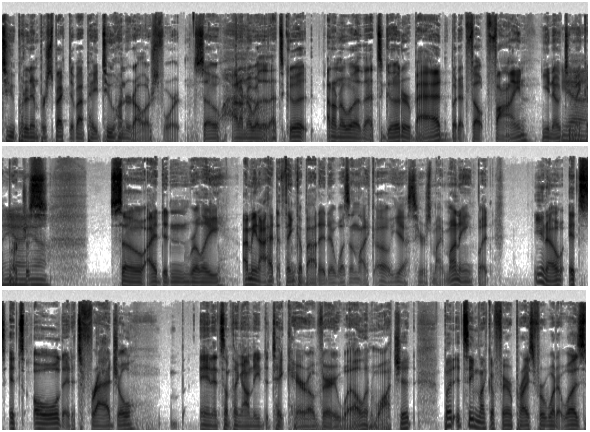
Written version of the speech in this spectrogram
to put it in perspective, I paid two hundred dollars for it. So wow. I don't know whether that's good. I don't know whether that's good or bad, but it felt fine, you know, to yeah, make a purchase. Yeah, yeah. So I didn't really. I mean, I had to think about it. It wasn't like, oh yes, here's my money, but you know, it's it's old and it's fragile, and it's something I'll need to take care of very well and watch it. But it seemed like a fair price for what it was,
